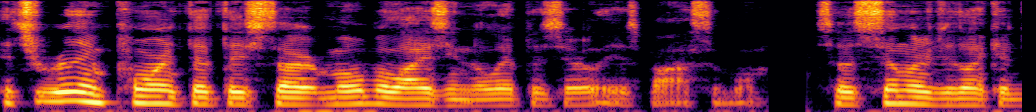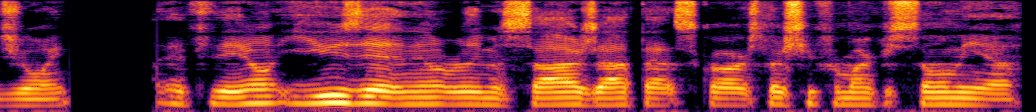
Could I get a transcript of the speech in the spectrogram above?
It's really important that they start mobilizing the lip as early as possible. So it's similar to like a joint. If they don't use it and they don't really massage out that scar, especially for microstomia,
